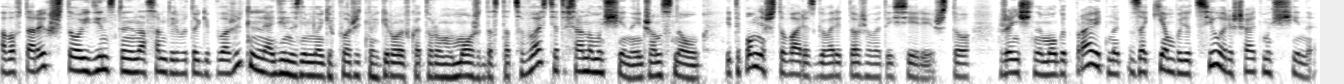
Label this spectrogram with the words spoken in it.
а во-вторых, что единственный, на самом деле, в итоге положительный, один из немногих положительных героев, которому может достаться власть, это все равно мужчина, и Джон Сноу. И ты помнишь, что Варис говорит тоже в этой серии, что женщины могут править, но за кем будет сила, решают мужчины.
